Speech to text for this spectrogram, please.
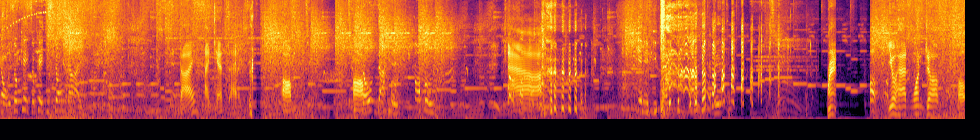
No, it's okay. It's okay. Just don't die. die? I can't die. um. Um. Don't die. Oh, Ah. Yin, if you have you had one job. Oh,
